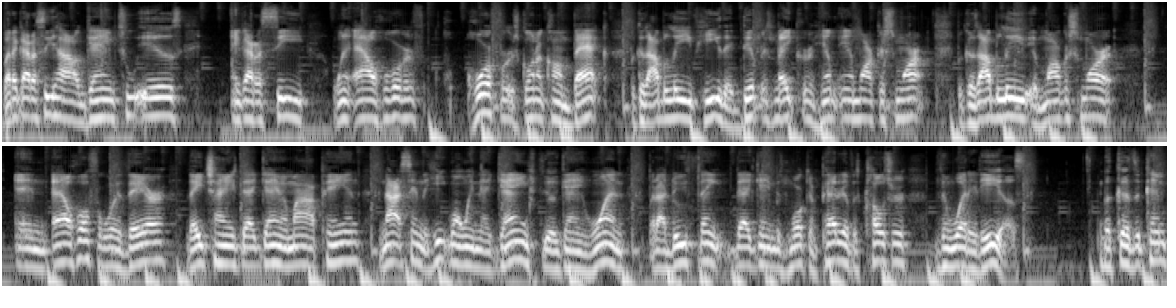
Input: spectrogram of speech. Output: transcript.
But I gotta see how game two is and gotta see when Al Horford, Horford is going to come back because I believe he's a difference maker, him and Marcus Smart. Because I believe if Marcus Smart and Al Horford were there, they changed that game, in my opinion. Not saying the Heat won't win that game, still game one, but I do think that game is more competitive, it's closer than what it is. Because it came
